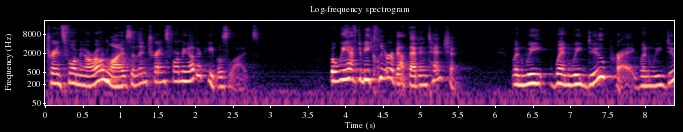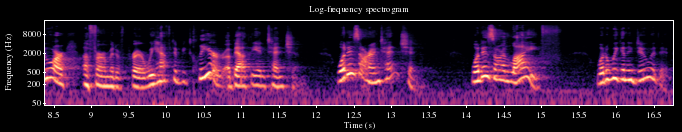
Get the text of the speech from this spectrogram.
transforming our own lives, and then transforming other people's lives. But we have to be clear about that intention. When we, when we do pray, when we do our affirmative prayer, we have to be clear about the intention. What is our intention? What is our life? What are we going to do with it?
